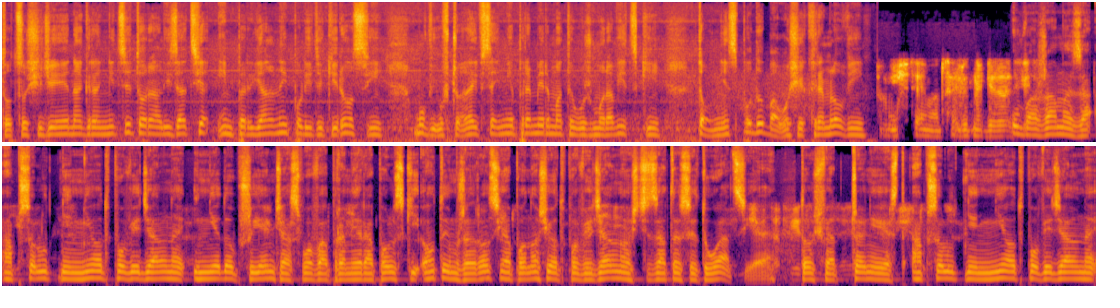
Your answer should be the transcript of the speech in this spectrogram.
To, co się dzieje na granicy, to realizacja imperialnej polityki Rosji, mówił wczoraj w Sejmie premier Mateusz Morawiecki. To nie spodobało się Kremlowi. Uważamy za absolutnie nieodpowiedzialne i nie do przyjęcia słowa premiera Polski o tym, że Rosja ponosi odpowiedzialność za tę sytuację. To świadczenie jest absolutnie nieodpowiedzialne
